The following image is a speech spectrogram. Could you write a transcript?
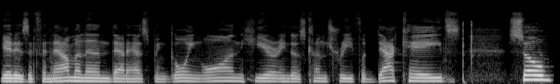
It is a phenomenon that has been going on here in this country for decades. So,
